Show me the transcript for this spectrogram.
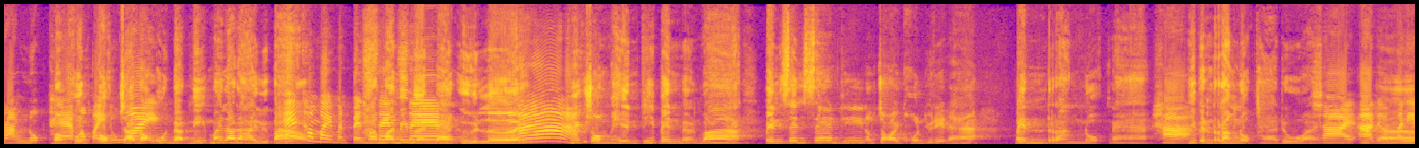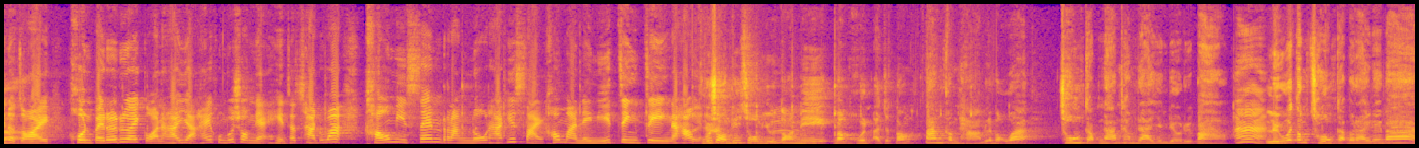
รังนกบางแท้คนเข้าไปตกด้ใจวยบอกอุ้ยแบบนี้ไม่ละลายหรือเปล่าเอ๊ะทำไมมันเป็นทำเส้นไมไม่เหมือนแบรนด์อื่นเลย อ่าที่ผู้ชมเห็นที่เป็นเหมือนว่าเป็นเส้นๆที่น้องจอยคนอยู่นี่นะฮะเป็นรังนกนะฮะค่ะ ที่เป็นรังนกแท้ด้วย ใช่อะเดี๋ยวอ่าอันนี้เดี๋ยวจอยคนไปเรื่อยๆ ก่อนนะคะ อยากให้คุณผู้ชมเนี่ยเห็นชัดๆ ว่าเขามีเส้นรังนกนะคะที่ใส่เข้ามาในนี้จริง ๆ นะคะ คุณผู้ชมที่ชมอยู่ตอนนี้บางคนอาจจะต้องตั้งคำถามเลยบอกว่า ชงกับน้ำธรรมดาอย่างเดียวหรือเปล่า อ่า หรือว่าต้องชงกับอะไรได้บ้าง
